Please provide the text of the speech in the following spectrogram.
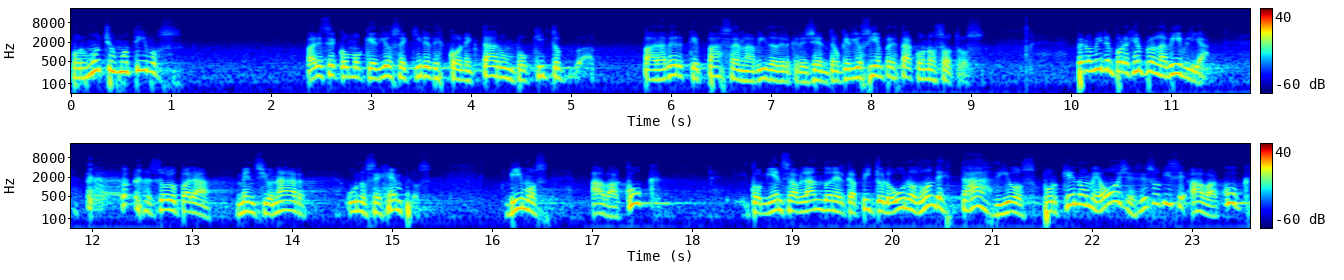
por muchos motivos. Parece como que Dios se quiere desconectar un poquito para ver qué pasa en la vida del creyente, aunque Dios siempre está con nosotros. Pero miren, por ejemplo, en la Biblia, solo para mencionar unos ejemplos, vimos Habacuc, comienza hablando en el capítulo 1, ¿dónde estás Dios? ¿Por qué no me oyes? Eso dice Habacuc.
